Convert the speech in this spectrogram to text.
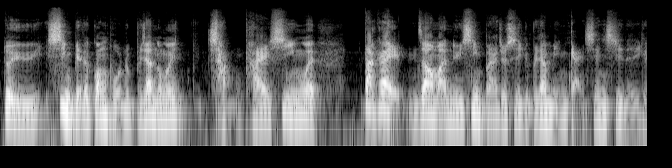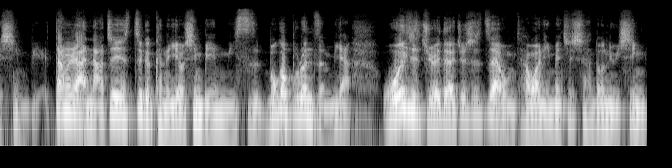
对于性别的光谱呢比较容易敞开，是因为。大概你知道吗？女性本来就是一个比较敏感、纤细的一个性别。当然啦，这这个可能也有性别迷思。不过不论怎么样，我一直觉得，就是在我们台湾里面，其实很多女性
